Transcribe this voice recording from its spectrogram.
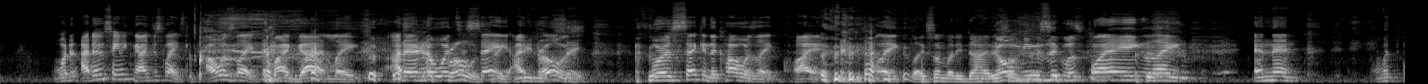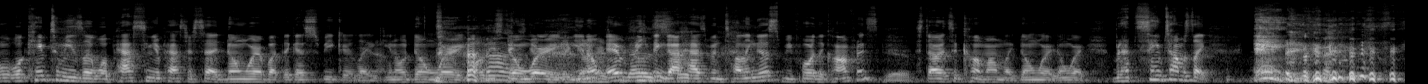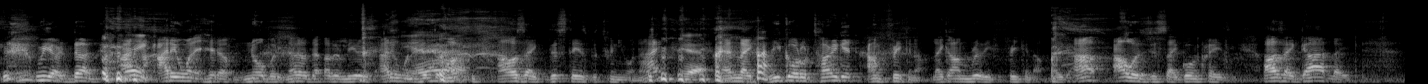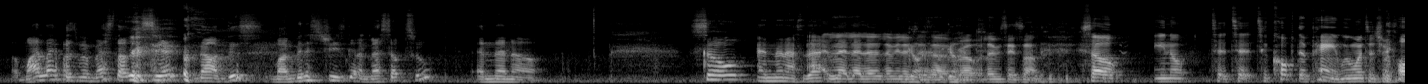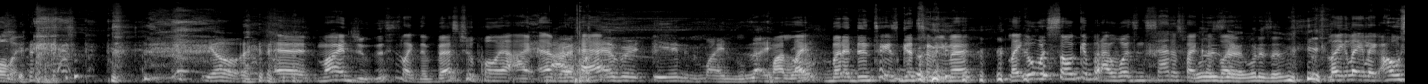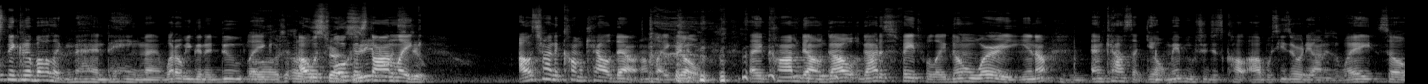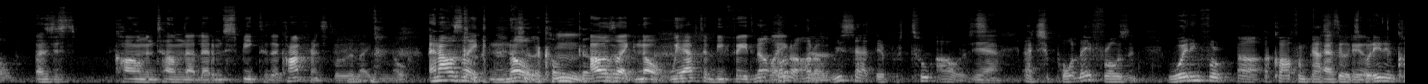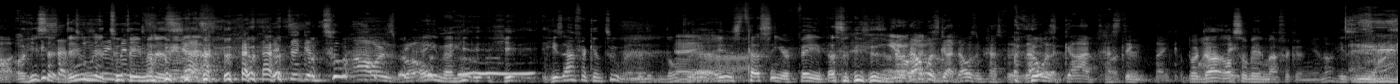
What I didn't say anything. I just like I was like, my God, like I didn't know what to say. like, I didn't know what to froze. For a second, the car was like quiet, like like somebody died. no something. music was playing, like, and then. What, what came to me is like what past senior pastor said. Don't worry about the guest speaker. Like Yeah. you know, don't worry. All these don't worry. You know, everything God so- has been telling us before the conference Yeah. started to come. I'm like, don't worry, don't worry. But at the same time, it's like, dang. we are done. I, I didn't want to hit up nobody, none of the other leaders. I didn't want to hit them up. I was like, this stays between you and I. Yeah. And like we go to Target, I'm freaking out. Like I'm really freaking out. Like I, I was just like going crazy. I was like, God, like my life has been messed up this year. now this, my ministry is gonna mess up too. And then, uh, so and then after that, Uh, let, let, let, let me let me say something, bro. Let me say something. So, you know, to, to, to cope the pain, we went to Chipotle. Yo. and mind you, this is like the best Chipotle I ever I've had. ever eaten in my life. my bro. life, but it didn't taste good to me, man. like it was so good, but I wasn't satisfied What because like, that? What does that mean? like, like, like I was thinking about like, man, dang, man, what are we gonna do? Like, Oh, I was focused on like. I was trying to calm Cal down. I'm like, yo, like, calm down. God, God is faithful. Like, don't worry, you know. Mm-hmm. And Cal's like, yo, maybe we should just call Abu. He's already on his way, so let's just call him and tell him that let him speak to the conference. We were like, nope. And I was like, no. Should've I was like, no, we have to be faithful. No, like, hold on, hold on. We sat there for two hours. Yeah. At Chipotle, frozen, waiting for uh, a call from Pastor Pastor Felix, Felix. but he didn't call. Oh, he said- didn't he say two, three yes. it took him two hours, bro. Hey man, he, he he's African too, man. Don't Hey, forget. He was uh, testing your faith. That's what he was You know that was God. That wasn't Pastor Felix. That was God testing, like. But God faith, also made him. African, you know. He's, he's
